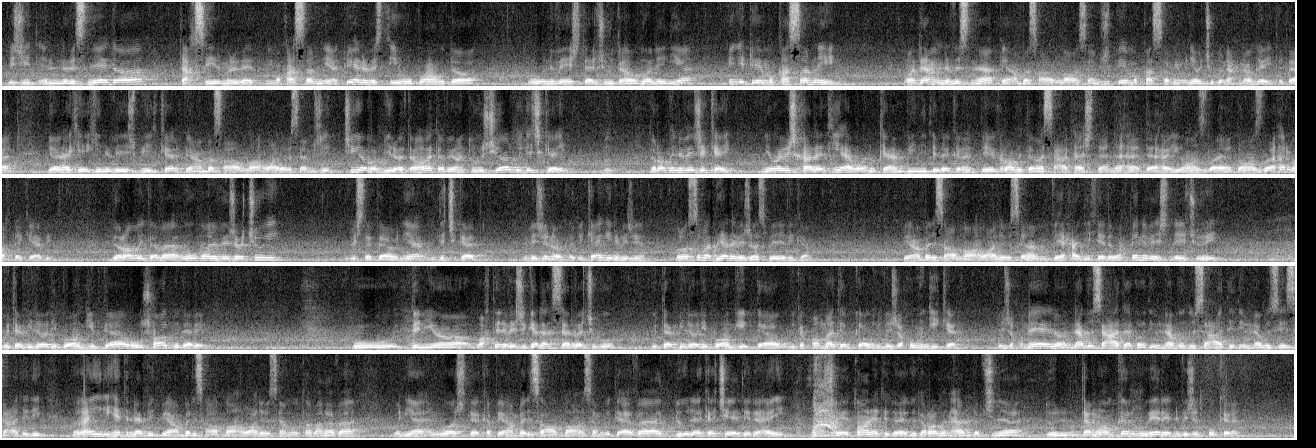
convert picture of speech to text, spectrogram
بجيت إن السنة دا تقصير مروت مقصر نية. توی نوستی و بانک دا و نوشته چو تها گال نية هنگی توی مقصر نی. مادم نوسنا پیغمبر صلی الله علیه وسلم جد توی مقصر نی و نیو چو گناه ناگیت تا یا نکی یکی نویش بیر کر پیغمبر صلی الله علیه وسلم جد چی گفت؟ بیراته ها تا بیان تو اشیار بوده چی کی؟ دراب نویش کی؟ نیو اویش خالتیه وانو کم بینی تدا کرن دیک رابی تا ساعت هشته نه ده یانزده دانزده هر وقت که بید درابی تا أو ما نویجا چوی بشته تاونیه و ده چی کرد؟ نویجه ناکدی که اگه نویجه خلاصه دیگه نویجه از پیده دکم پیغمبر صلی الله علیه وسلم في حدیثه ده وقت نویش لیچوی گوتا بلالی بانگی بده روشهات بودره و دنیا وقت نویجه گلک سر بچه بود گوتا بلالی بانگی بده و گوتا قامت بکه و نویجه خو هنگی کرد. خو نه نبو ساعت کادی و نبو دو ساعت و نبو سه ساعت دی غیری هت نبی پیغمبر صلی الله علیه وسلم. و طبعا اوه ونیا الواج ده که پیغمبر صلی الله علیه وسلم گوتا اوه دولک چه شیطان ده هی گوتا رابن هر دبچنه دول تمام کرد و ویره نویجه خو کرن.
